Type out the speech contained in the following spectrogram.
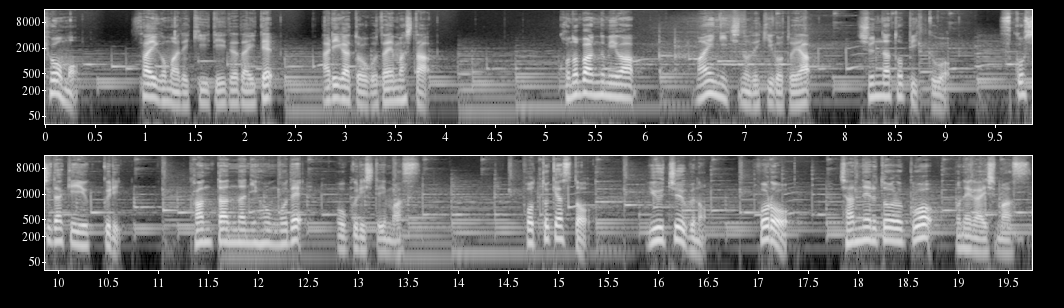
今日も最後まで聞いていただいてありがとうございました。この番組は毎日の出来事や旬なトピックを少しだけゆっくり簡単な日本語でお送りしています。ポッドキャスト、YouTube のフォロー、チャンネル登録をお願いします。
